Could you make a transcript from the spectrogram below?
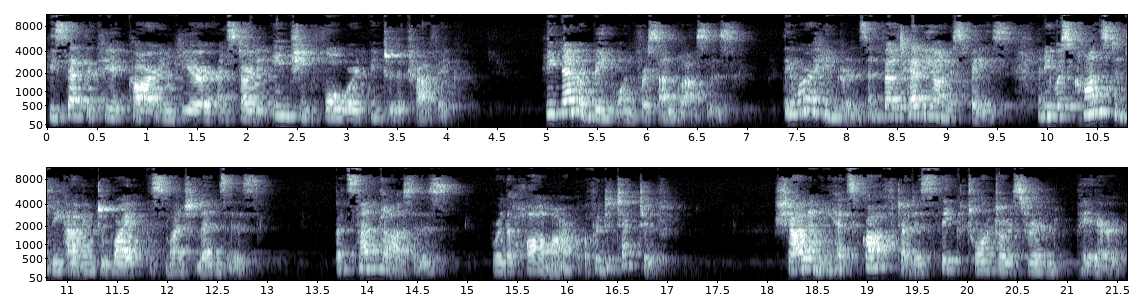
he set the car in gear and started inching forward into the traffic. He'd never been one for sunglasses. They were a hindrance and felt heavy on his face, and he was constantly having to wipe the smudged lenses. But sunglasses were the hallmark of a detective. Shalini had scoffed at his thick tortoise-rimmed pair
